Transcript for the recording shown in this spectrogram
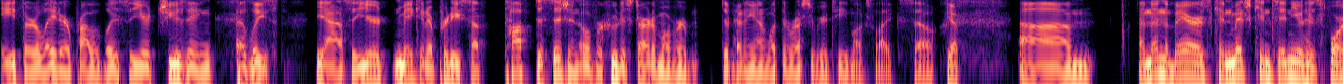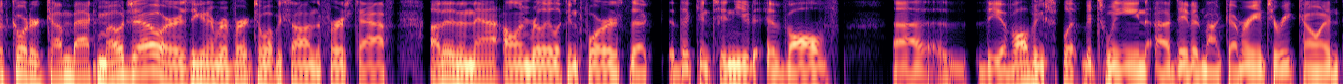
eighth or later, probably. So you're choosing at least. Yeah. So you're making a pretty tough, tough decision over who to start him over, depending on what the rest of your team looks like. So, yep. Um, and then the Bears, can Mitch continue his fourth quarter comeback mojo, or is he going to revert to what we saw in the first half? Other than that, all I'm really looking for is the the continued evolve, uh, the evolving split between uh, David Montgomery and Tarik Cohen.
